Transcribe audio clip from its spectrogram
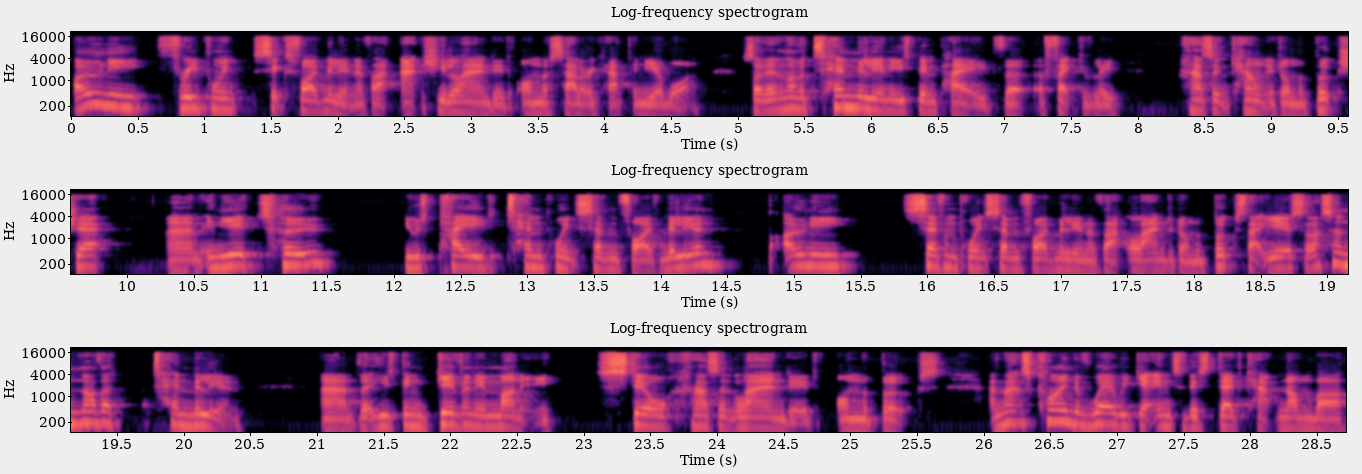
only 3.65 million of that actually landed on the salary cap in year one. So then another 10 million he's been paid that effectively hasn't counted on the books yet. Um, in year two, he was paid 10.75 million, but only 7.75 million of that landed on the books that year. So that's another 10 million uh, that he's been given in money, still hasn't landed on the books. And that's kind of where we get into this dead cap number.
